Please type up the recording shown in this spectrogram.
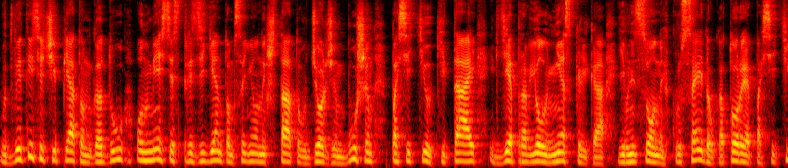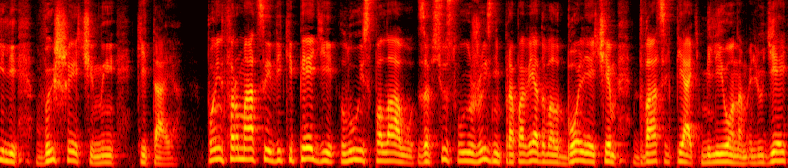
В 2005 году он вместе с президентом Соединенных Штатов Джорджем Бушем посетил Китай, где провел несколько еволюционных крусейдов, которые посетили высшие чины Китая. По информации Википедии, Луис Палау за всю свою жизнь проповедовал более чем 25 миллионам людей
